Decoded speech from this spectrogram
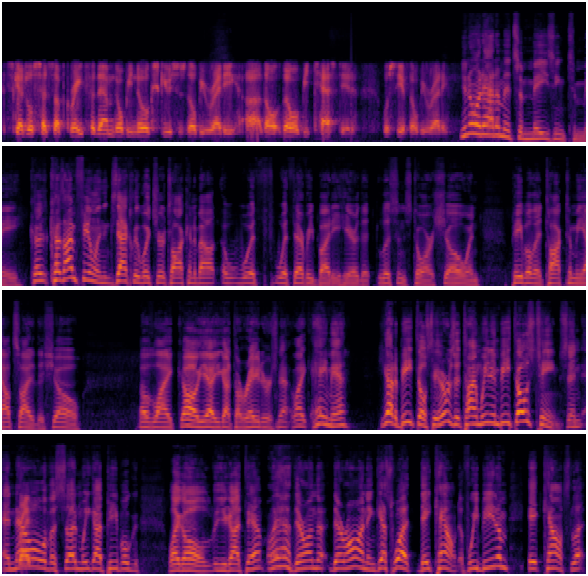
The schedule sets up great for them. There'll be no excuses. They'll be ready. Uh, they'll they'll be tested. We'll see if they'll be ready. You know what, Adam? It's amazing to me because I'm feeling exactly what you're talking about uh, with with everybody here that listens to our show and people that talk to me outside of the show of like, oh yeah, you got the Raiders now. Like, hey man, you got to beat those teams. There was a time we didn't beat those teams, and and now Right. all of a sudden we got people like, oh, you got them. Well, yeah, they're on the they're on, and guess what? They count. If we beat them, it counts. Let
